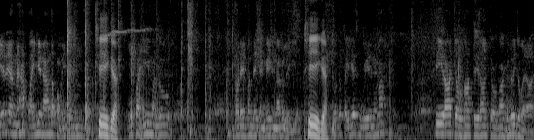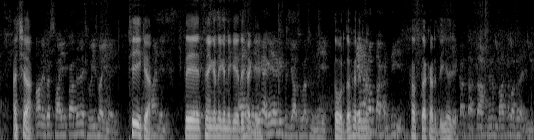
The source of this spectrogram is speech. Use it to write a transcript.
ਇਹ ਮੈਂ ਕਿਹਾ ਪਾਈਏ ਨਾਮ ਦਾ ਪਾਉਣੀ ਪੈਣੀ। ਠੀਕ ਆ। ਇਹ ਭਾਜੀ ਮੰਨ ਲਓ ਬੜੇ ਬੰਦੇ ਚੰਗੇ ਜਿੰਨਾ ਕੋ ਲਈਏ। ਠੀਕ ਆ। ਦੁੱਧ ਪਹਿਲੇ ਸੂਏ ਨੇ ਨਾ 13 14 13 14 ਕਿਲੋ ਚ ਵਇਆ ਹੈ। ਅੱਛਾ। ਭਾਵੇਂ ਕੋਈ ਸਾਈ ਪਾ ਦੇ ਤੇ ਸੂਈ ਸਵਾਈ ਲੈ ਜੀ। ਠੀਕ ਆ। ਹਾਂਜੀ ਹਾਂਜੀ। ਤੇ ਸਿੰਘ ਨਿੱਕੇ ਨਿੱਕੇ ਇਹਦੇ ਇਹ ਹੈਗੇ? ਹੈਗੇ ਯਾਰ ਕਿ ਦੂਜਾ ਸੂਆ ਸੁਣੀ ਜੀ। ਤੋਰ ਦੋ ਫਿਰ ਇਹਨੂੰ ਹਫਤਾ ਖੜਦੀ ਜੀ ਹਫਤਾ ਖੜਦੀ ਹਜੇ ਇੱਕ ਹਫਤਾ 10 ਦਿਨ ਬਾਅਦ ਤੋਂ ਬਾਅਦ ਲੈ ਜੂਗੀ।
